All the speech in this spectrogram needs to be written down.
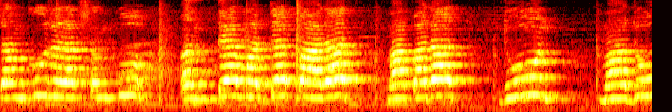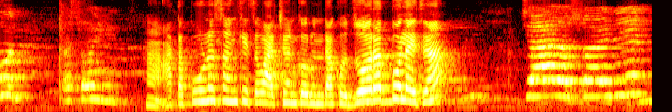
शंकू जलक शंकू अंत्य मध्य पारत महापारत धून माधून असोही हा आता पूर्ण संख्येचं वाचन करून दाखव. जोरात बोलायचं हा? चार असोही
